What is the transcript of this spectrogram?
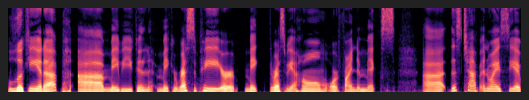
looking it up. Um, maybe you can make a recipe or make the recipe at home or find a mix. Uh, this Tap NYC, I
